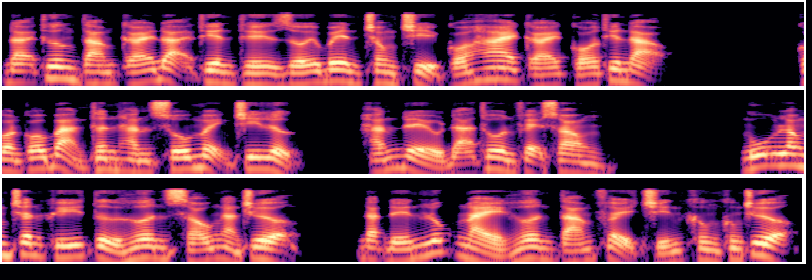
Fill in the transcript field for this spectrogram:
Đại thương tám cái đại thiên thế giới bên trong chỉ có hai cái có thiên đạo. Còn có bản thân hắn số mệnh chi lực, hắn đều đã thôn phệ xong. Ngũ Long chân khí từ hơn 6.000 trượng, đạt đến lúc này hơn 8,900 trượng.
